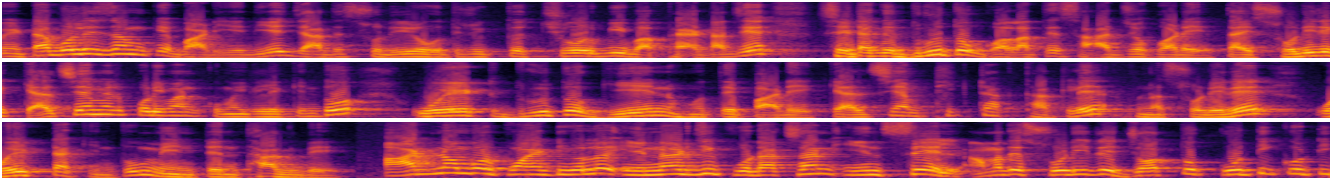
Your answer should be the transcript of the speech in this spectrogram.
মেটাবলিজমকে বাড়িয়ে দিয়ে যাদের শরীরে অতিরিক্ত চর্বি বা ফ্যাট আছে, সেটাকে দ্রুত গলাতে সাহায্য করে। তাই শরীরে ক্যালসিয়ামের পরিমাণ কমে গেলে কিন্তু ওয়েট দ্রুত গেন হতে পারে। ক্যালসিয়াম ঠিকঠাক থাকলে আপনার শরীরে ওয়েটটা কিন্তু মেনটেন থাকবে। আট নম্বর পয়েন্টটি হলো এনার্জি প্রোডাকশন ইন সেল আমাদের শরীরে যত কোটি কোটি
